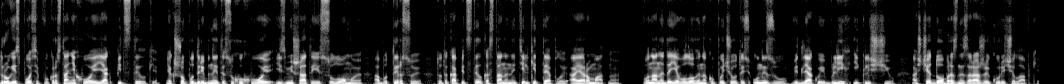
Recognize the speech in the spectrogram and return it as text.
Другий спосіб використання хвої як підстилки. Якщо подрібнити суху хвою і змішати її з соломою або тирсою, то така підстилка стане не тільки теплою, а й ароматною. Вона не дає вологи накопичуватись унизу, відлякує бліг і кліщів, а ще добре знезаражує курячі лапки.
